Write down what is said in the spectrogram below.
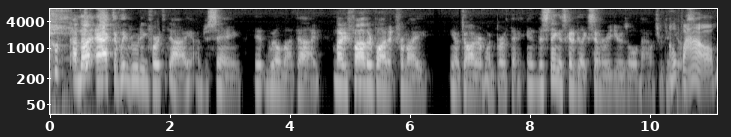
I'm not actively rooting for it to die. I'm just saying it will not die. My father bought it for my you know daughter one birthday, and this thing is going to be like seven or eight years old now. It's ridiculous. Oh, ridiculous. wow.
